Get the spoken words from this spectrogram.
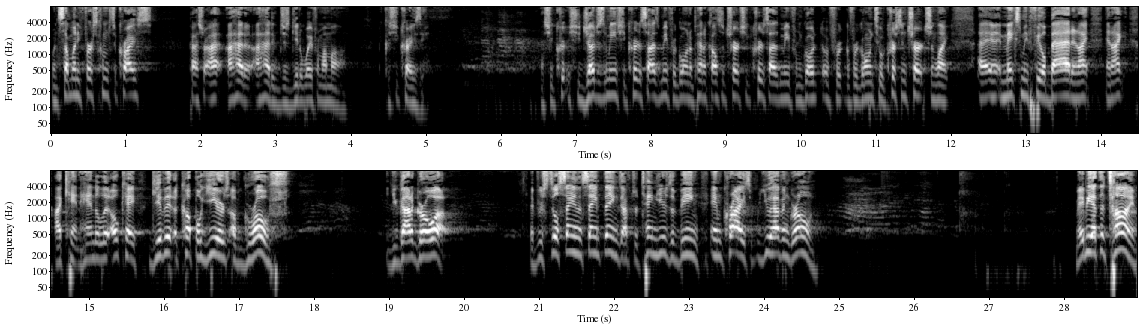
When somebody first comes to Christ, Pastor, I, I, had, to, I had to just get away from my mom because she's crazy. And she, she judges me, and she criticizes me for going to Pentecostal church, she criticizes me from going, for, for going to a Christian church, and like, it makes me feel bad, and, I, and I, I can't handle it. Okay, give it a couple years of growth. You got to grow up. If you're still saying the same things after 10 years of being in Christ, you haven't grown. Maybe at the time,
